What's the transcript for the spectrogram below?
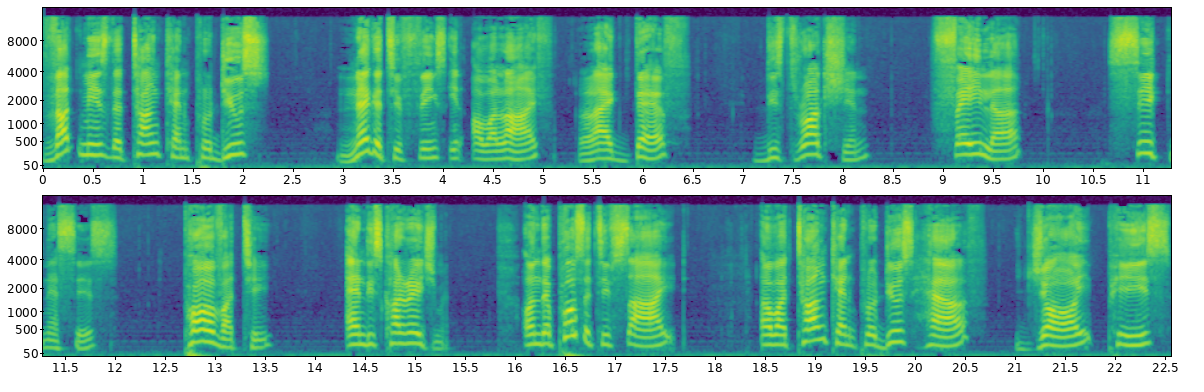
That means the tongue can produce negative things in our life like death, destruction, failure, sicknesses, poverty, and discouragement. On the positive side, our tongue can produce health, joy, peace,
